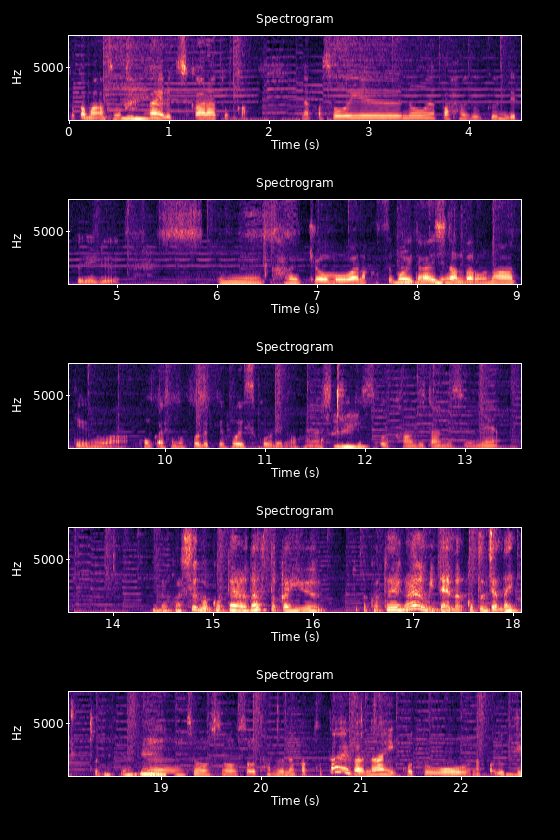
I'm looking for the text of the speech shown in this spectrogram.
とか、まあ、その考える力とか、なんかそういうのをやっぱ育んでくれる、うん、環境はなんかすごい大事なんだろうなっていうのは、今回そのフォルケ・ホイスコーレのお話聞いてすごい感じたんですよね。だからすぐ答えを出すとか言う答えがあるみたいなことじゃないってことですよね。うん、そうそうそう多分なんか答えがないことをなんか受け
